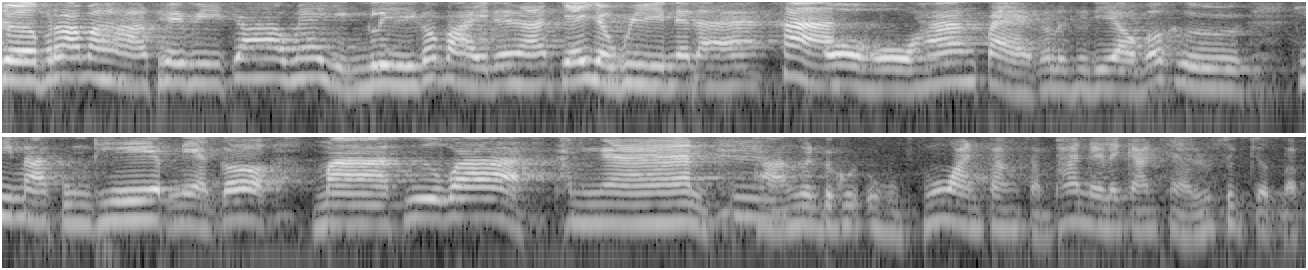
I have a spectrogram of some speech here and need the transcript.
เจอพระมหาเทวีเจ้าแม่หญิงลีก็ไปเนี่ยนะเจ๊ยาวีนเนี่ยนะฮะค่ะโอ้โหห้างแตกกันเลยทีเดียวก็คือที่มากรุงเทพเนี่ยก็มาเพื่อว่าทำงานหาเงินไปคุณโอ้โหเมื่อวานฟังสัมภาษณ์ในรายการแฉรู้สึกจะแบบ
